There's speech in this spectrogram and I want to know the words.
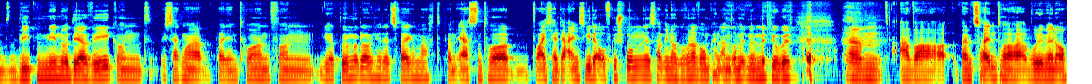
blieb mir nur der Weg und ich sag mal, bei den Toren von Jörg Böhme, glaube ich, hat er zwei gemacht. Beim ersten Tor war ich halt der Einzige, der aufgesprungen ist. Hab mich noch gewundert, warum kein anderer mit mir mitjubelt. ähm, aber beim zweiten Tor wurde mir dann auch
